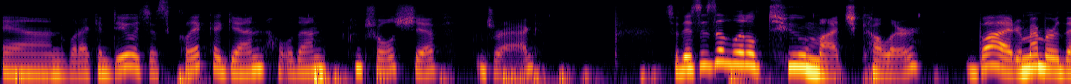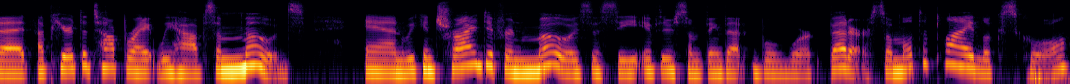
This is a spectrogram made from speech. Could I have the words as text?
And what I can do is just click again, hold down Control Shift, drag. So this is a little too much color, but remember that up here at the top right, we have some modes and we can try different modes to see if there's something that will work better. So multiply looks cool.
